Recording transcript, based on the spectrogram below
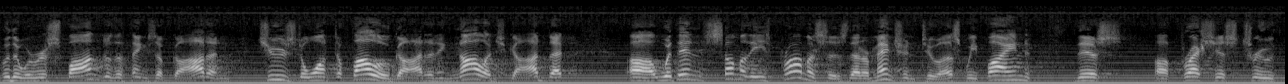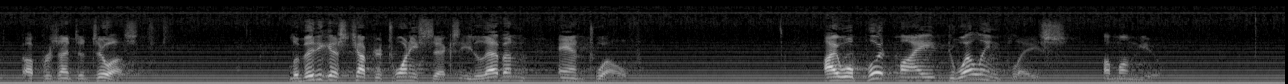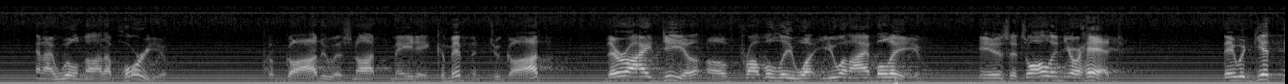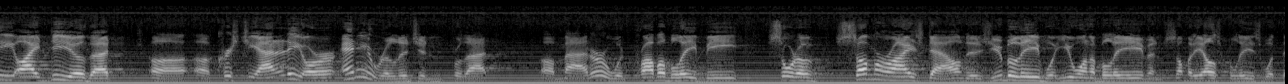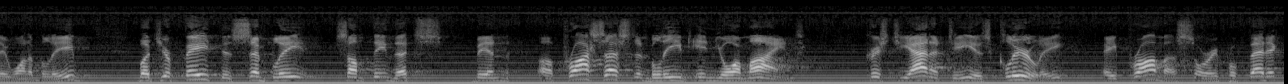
who that would respond to the things of God and choose to want to follow God and acknowledge God, that uh, within some of these promises that are mentioned to us, we find this uh, precious truth uh, presented to us. Leviticus chapter 26, 11 and 12. I will put my dwelling place among you and I will not abhor you. Of God who has not made a commitment to God, their idea of probably what you and I believe is it's all in your head. They would get the idea that uh, uh, Christianity or any religion for that uh, matter would probably be sort of summarized down is you believe what you want to believe and somebody else believes what they want to believe. But your faith is simply something that's been uh, processed and believed in your mind. Christianity is clearly a promise or a prophetic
